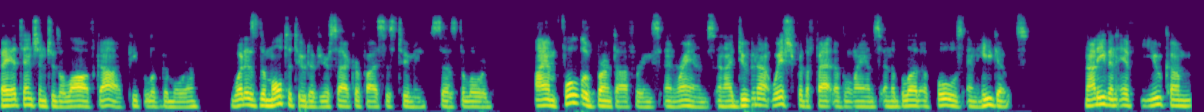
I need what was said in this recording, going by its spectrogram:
Pay attention to the law of God, people of Gomorrah. What is the multitude of your sacrifices to me, says the Lord? I am full of burnt offerings and rams, and I do not wish for the fat of lambs and the blood of bulls and he goats, not even if you come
